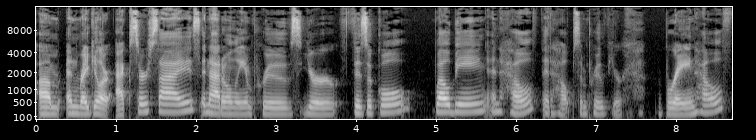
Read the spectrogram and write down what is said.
Um, and regular exercise, it not only improves your physical well being and health, it helps improve your brain health.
